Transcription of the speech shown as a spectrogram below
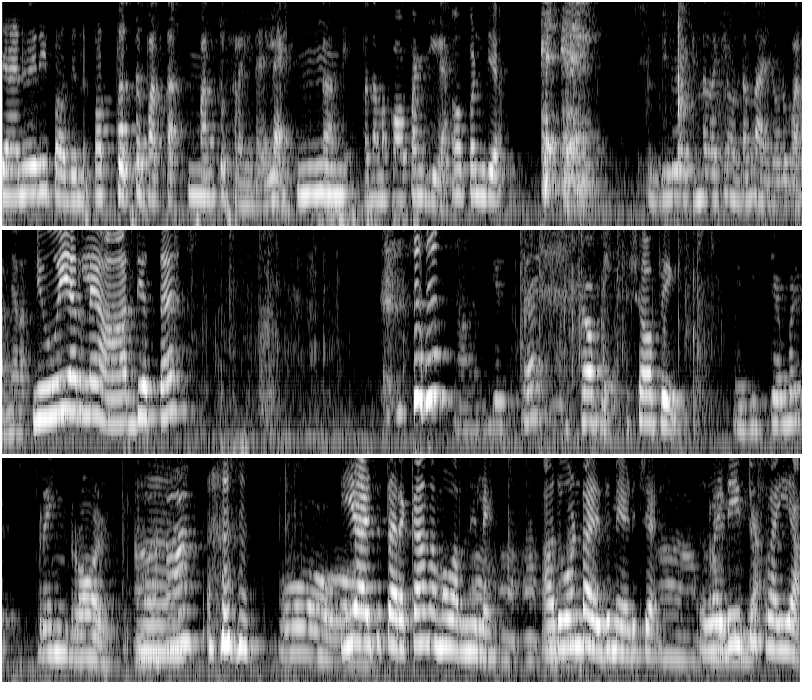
ജാനുവരി പതിന പത്ത്. പത്ത് പത്ത്. പത്ത് ഫ്രൈഡേ അല്ലേ? അപ്പൊ നമുക്ക് ഓപ്പൺ ചെയ്യാം. ഓപ്പൺ ചെയ്യാം. വെക്കുന്നതൊക്കെ ഉണ്ടെന്ന് അതിനോട് പറഞ്ഞതാ. ന്യൂ ഇയറിലെ ആദ്യത്തെ ആദ്യത്തെ shopping shopping vegetable spring rolls ഈ ആഴ്ച തിരക്കാൻ നമ്മ പറഞ്ഞില്ലേ? അതുകൊണ്ടാ ഇത് മേടിച്ച. റെഡി ടു ഫ്രൈ ആ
